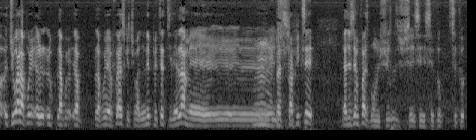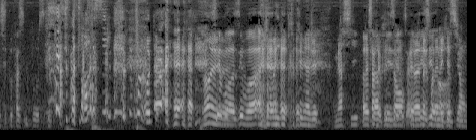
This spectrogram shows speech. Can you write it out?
euh, tu vois la, première- euh, le- la, la, la première phrase que tu m'as donnée, peut-être il est là, mais euh, je pas suis pas fixé. La deuxième phrase, bon, c'est c'est trop, c'est trop, c'est trop facile. C'est trop facile. ok. C'est euh, bon, c'est bon. est très très bien joué. Merci. Ouais, ça fait plaisir. Ça fait plaisir. mes non, questions.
